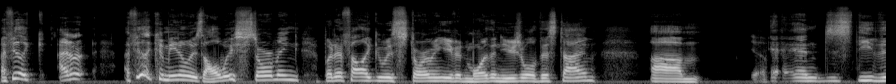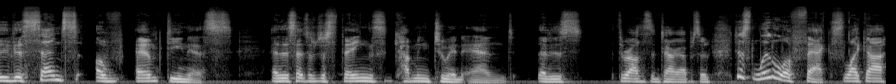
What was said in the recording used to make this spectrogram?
I feel like I don't. I feel like Kamino is always storming, but it felt like it was storming even more than usual this time. Um, Yeah. and just the, the the sense of emptiness and the sense of just things coming to an end that is throughout this entire episode. Just little effects like uh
